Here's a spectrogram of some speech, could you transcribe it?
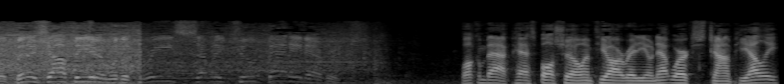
Will finish out the year with a 372 batting average. Welcome back, Pass Ball Show, MTR Radio Networks, John Pielli.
